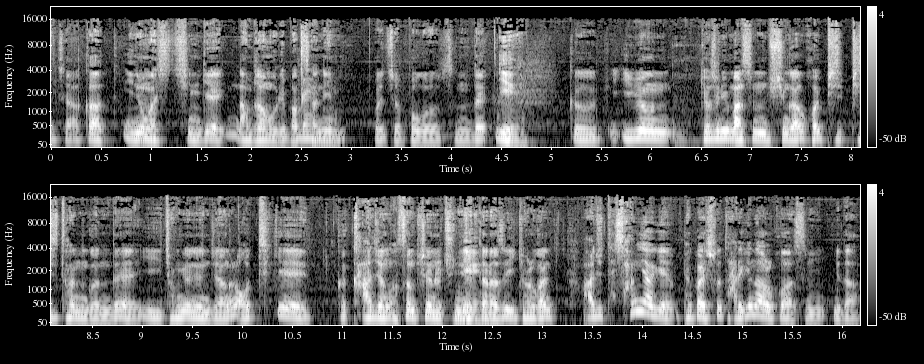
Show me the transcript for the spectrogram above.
이제 아까 인용하신 게 남상호 우리 박사님 네. 그저 보고서인데 예. 그 이병 교수님 말씀 주신 거하고 거의 비, 비슷한 건데 이 정년 연장을 어떻게 그 가정 어썸션을 주냐에 예. 따라서 이 결과는 아주 상이하게 180도 다르게 나올 것 같습니다.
